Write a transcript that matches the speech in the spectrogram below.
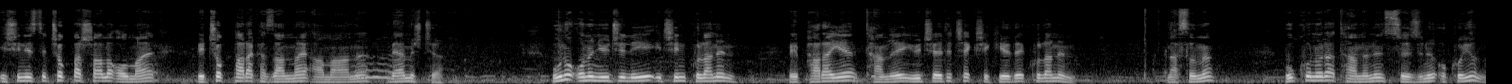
işinizde çok başarılı olmaya ve çok para kazanmaya amanı vermiştir. Bunu onun yüceliği için kullanın ve parayı Tanrı'ya yüceltecek şekilde kullanın. Nasıl mı? Bu konuda Tanrı'nın sözünü okuyun.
